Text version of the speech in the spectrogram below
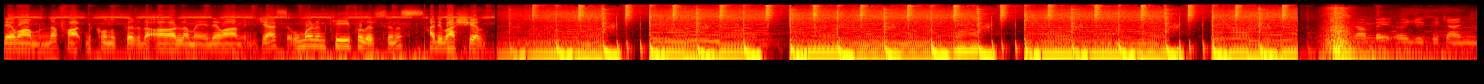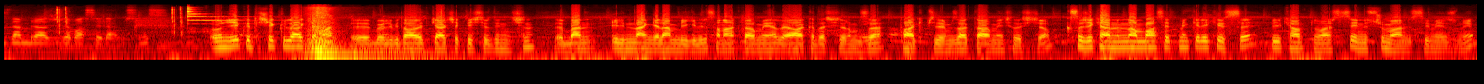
Devamında farklı konukları da ağırlamaya devam edeceğiz. Umarım keyif alırsınız. Hadi başlayalım. Sinan Bey öncelikle kendinizden biraz bize bahseder misiniz? Öncelikle teşekkürler Kemal. Ee, Böyle bir davet gerçekleştirdiğin için. Ee, Ben elimden gelen bilgileri sana aktarmaya ve arkadaşlarımıza, takipçilerimize aktarmaya çalışacağım. Kısaca kendimden bahsetmek gerekirse Bilkent Üniversitesi Endüstri Mühendisliği mezunuyum.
